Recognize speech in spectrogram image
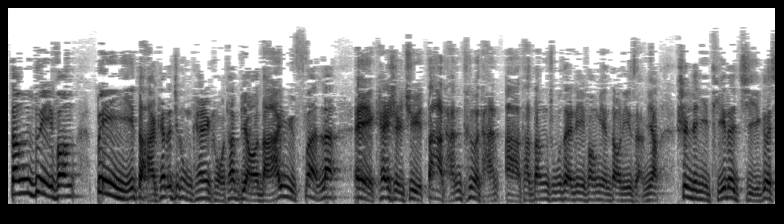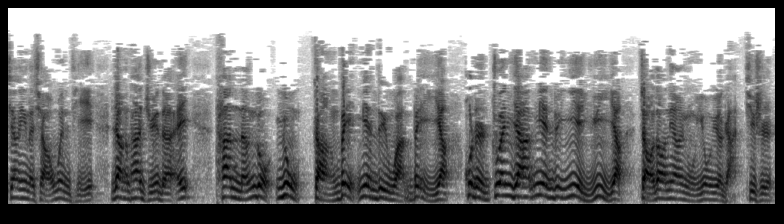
当对方被你打开的这种开口，他表达欲泛滥，哎，开始去大谈特谈啊，他当初在这方面到底怎么样？甚至你提了几个相应的小问题，让他觉得，哎，他能够用长辈面对晚辈一样，或者专家面对业余一样，找到那样一种优越感。其实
